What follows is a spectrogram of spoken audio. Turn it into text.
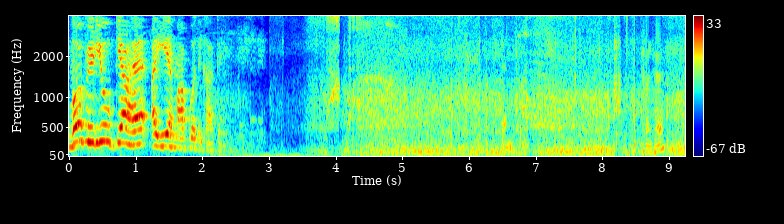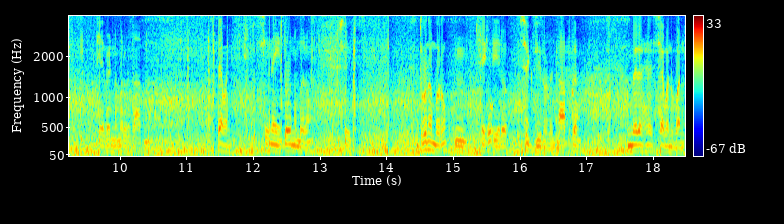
वो वीडियो क्या है? आइए हम आपको दिखाते हैं। फेवरेट नंबर बता दो सेवन नहीं दो नंबर हो। दो नंबर हो? सिक्स ज़ीरो सिक्स ज़ीरो लगे। आपका? मेरा है सेवन वन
